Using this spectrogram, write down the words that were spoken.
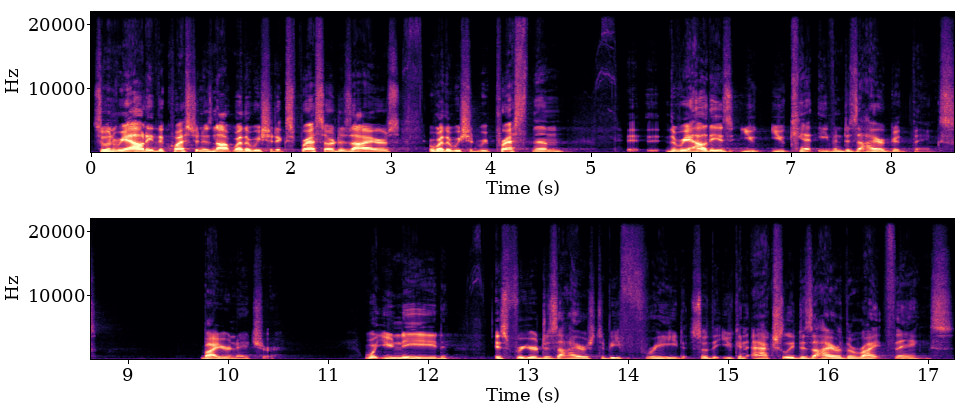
So, in reality, the question is not whether we should express our desires or whether we should repress them. The reality is, you, you can't even desire good things by your nature. What you need is for your desires to be freed so that you can actually desire the right things.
